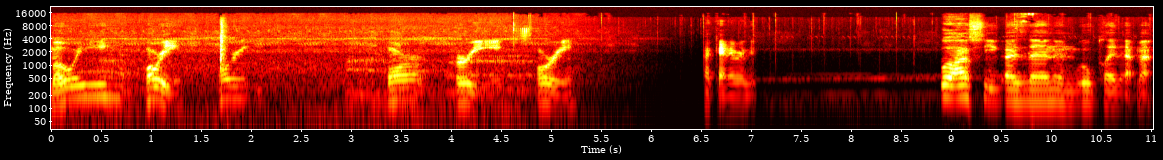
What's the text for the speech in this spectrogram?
Mori, Mori, Mori, Mori, Mori. I can't even. Well, I'll see you guys then, and we'll play that map.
